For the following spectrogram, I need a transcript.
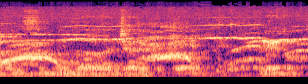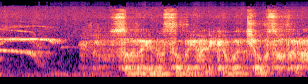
ఆలస్యంగా జరిగితే లేదు సరైన సమయానికి వచ్చావు సోదరా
